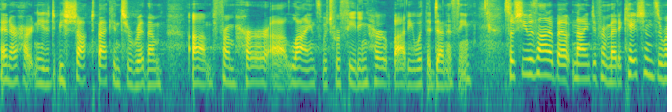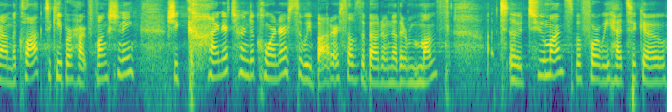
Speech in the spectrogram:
and her heart needed to be shocked back into rhythm um, from her uh, lines, which were feeding her body with adenosine. So she was on about nine different medications around the clock to keep her heart functioning. She kind of turned a corner, so we bought ourselves about another month, to two months before we had to go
